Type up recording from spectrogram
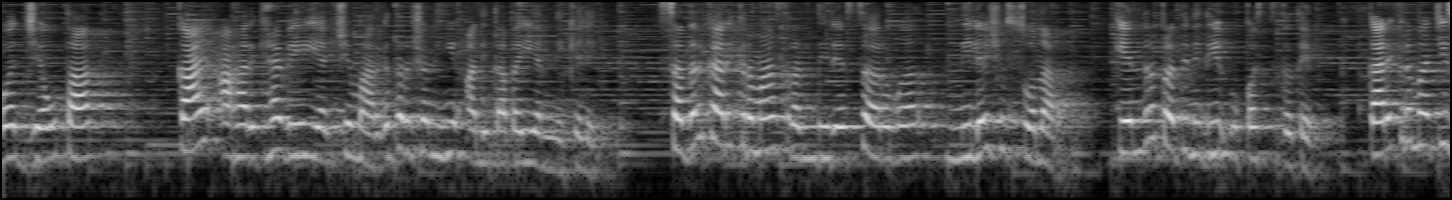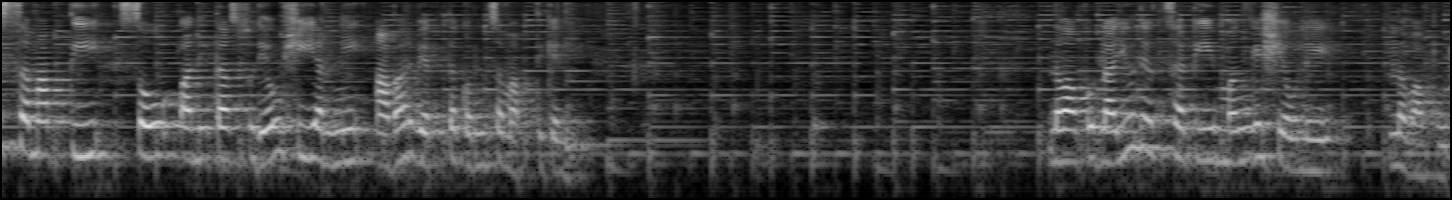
व जेवतात. काय आहार घ्यावे याचे मार्गदर्शन ही अनिताताई यांनी केले. सदर कार्यक्रमास रणधीरे सर व निलेश सोनार केंद्र प्रतिनिधी उपस्थित होते. कार्यक्रमाची समाप्ती सौ अनिता सूर्यवंशी यांनी आभार व्यक्त करून समाप्ती केली. नवापूर लाईव्ह न्यूजसाठी मंगेश येवले नवापूर.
